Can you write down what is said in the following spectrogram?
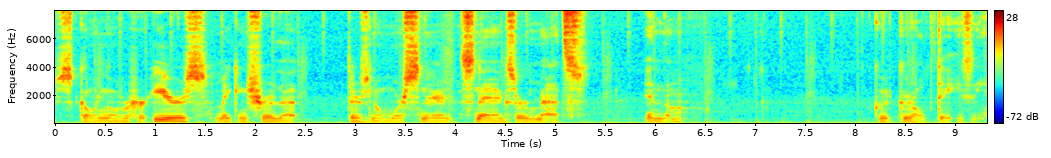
Just going over her ears, making sure that there's no more snag, snags or mats in them. Good girl, Daisy.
